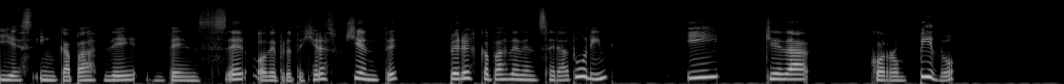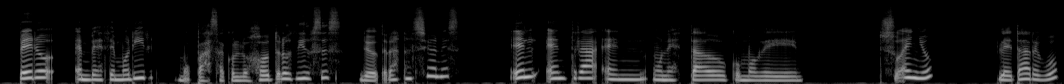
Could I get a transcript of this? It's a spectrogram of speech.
y es incapaz de vencer o de proteger a su gente, pero es capaz de vencer a Durin y queda corrompido, pero en vez de morir, como pasa con los otros dioses de otras naciones, él entra en un estado como de sueño, letargo,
